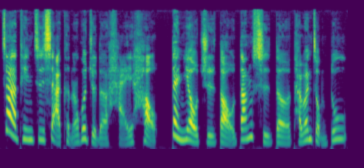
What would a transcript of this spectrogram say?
乍听之下可能会觉得还好。但要知道，当时的台湾总督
